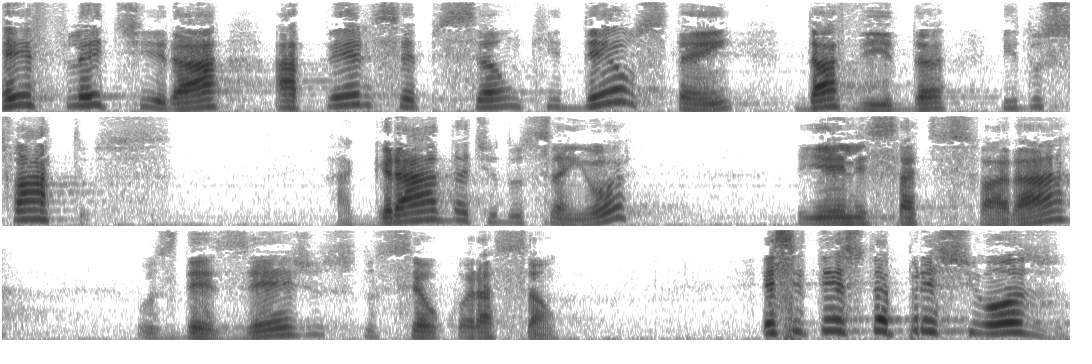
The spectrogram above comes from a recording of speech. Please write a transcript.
refletirá a percepção que Deus tem da vida e dos fatos. Agrada-te do Senhor e Ele satisfará os desejos do seu coração. Esse texto é precioso.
